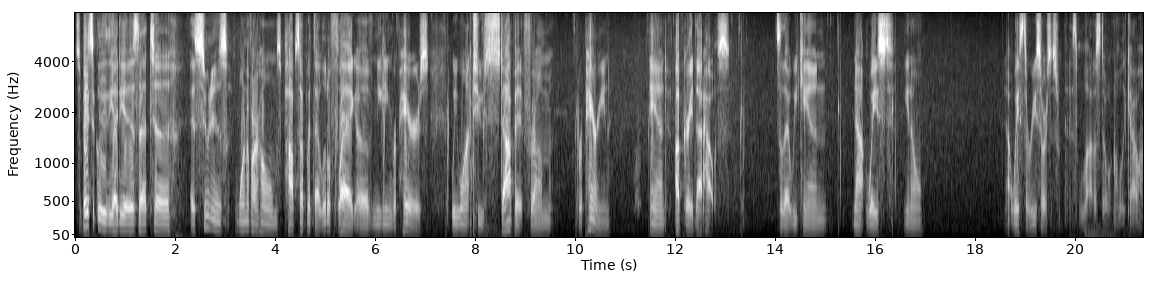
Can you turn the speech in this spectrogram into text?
So basically the idea is that uh, as soon as one of our homes pops up with that little flag of needing repairs, we want to stop it from repairing and upgrade that house so that we can not waste, you know, not waste the resources. That is a lot of stone, holy cow.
